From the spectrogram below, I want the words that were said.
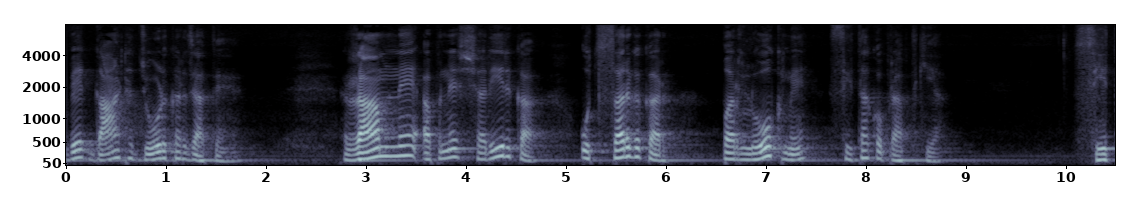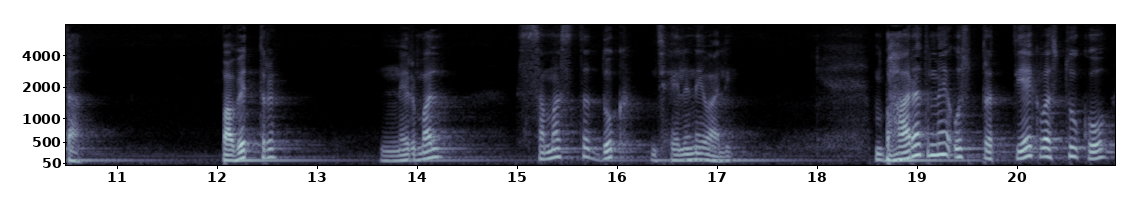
वे गांठ जोड़ कर जाते हैं। राम ने अपने शरीर का उत्सर्ग कर परलोक में सीता को प्राप्त किया। सीता, पवित्र, निर्मल, समस्त दुख झेलने वाली। भारत में उस प्रत्येक वस्तु को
